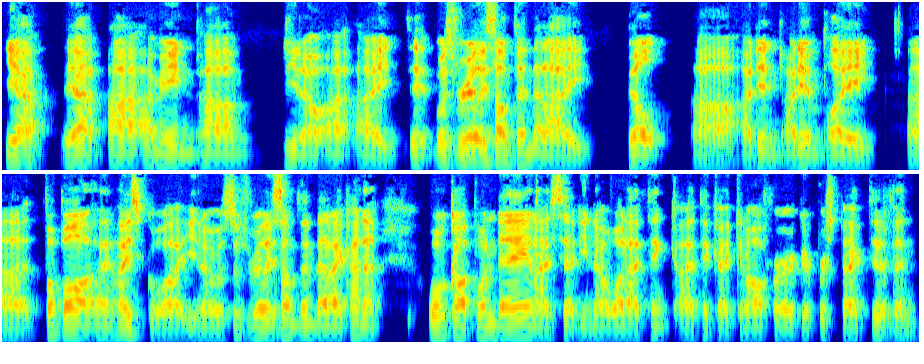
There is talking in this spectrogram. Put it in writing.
Yeah, yeah. Uh, I mean, um, you know, I, I it was really something that I built. Uh, I didn't I didn't play uh, football in high school. I, you know, this was really something that I kind of woke up one day and I said, you know what, I think I think I can offer a good perspective. And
